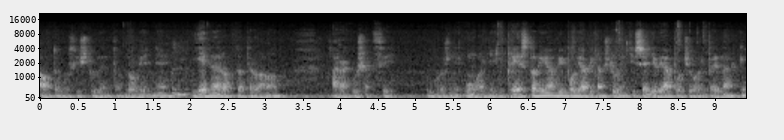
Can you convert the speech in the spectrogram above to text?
autobusy študentov do Viedne. Mm-hmm. Jeden rok to trvalo a Rakúšaci umožnili, umožnili priestory, aby boli, aby tam študenti sedeli a počúvali prednášky.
